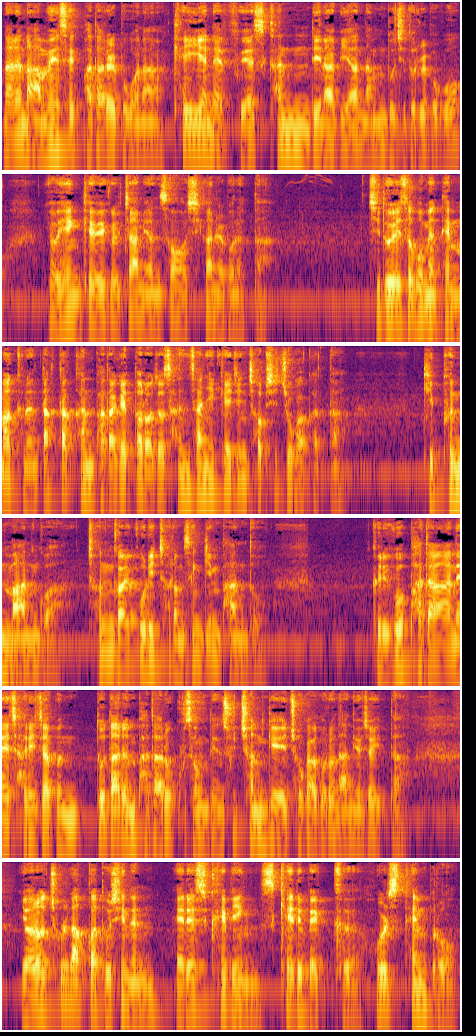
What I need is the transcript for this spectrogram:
나는 암회색 바다를 보거나 KNF의 스칸디나비아 남부 지도를 보고 여행 계획을 짜면서 시간을 보냈다. 지도에서 보면 덴마크는 딱딱한 바닥에 떨어져 산산이 깨진 접시 조각 같다. 깊은 만과 전갈 꼬리처럼 생긴 반도, 그리고 바다 안에 자리 잡은 또 다른 바다로 구성된 수천 개의 조각으로 나뉘어져 있다. 여러 촌락과 도시는 에레스퀘빙, 스케르베크, 홀스텐브로,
